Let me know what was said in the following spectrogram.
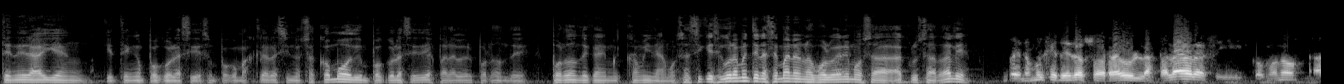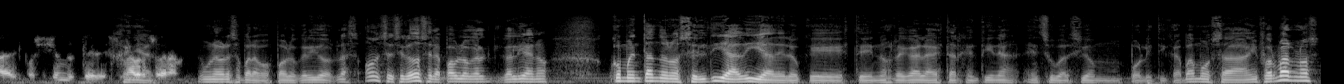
tener a alguien que tenga un poco las ideas un poco más claras y nos acomode un poco las ideas para ver por dónde, por dónde caminamos. Así que seguramente en la semana nos volveremos a, cruzar, dale. Bueno, muy generoso Raúl las palabras y, como no, a disposición de ustedes. Un abrazo grande. Un abrazo para vos, Pablo, querido. Las 11.02 era Pablo Galeano comentándonos el día a día de lo que este, nos regala esta Argentina en su versión política. Vamos a informarnos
